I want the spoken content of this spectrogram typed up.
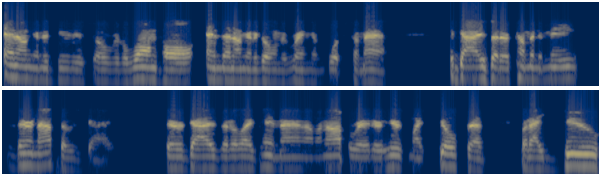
and I'm going to do this over the long haul, and then I'm going to go in the ring and whoop some ass. The guys that are coming to me they're not those guys. They're guys that are like, hey man, I'm an operator. Here's my skill set, but I do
